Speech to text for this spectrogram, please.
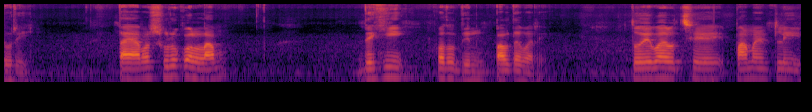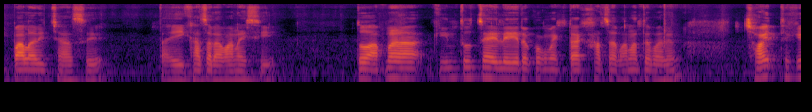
ধরি। তাই আবার শুরু করলাম। দেখি কতদিন পালতে পারি। তো এবার হচ্ছে পার্মানেন্টলি পালার ইচ্ছা আছে। তাই এই খাঁচাটা বানাইছি। তো আপনারা কিন্তু চাইলে এরকম একটা খাঁচা বানাতে পারেন। ছয় থেকে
